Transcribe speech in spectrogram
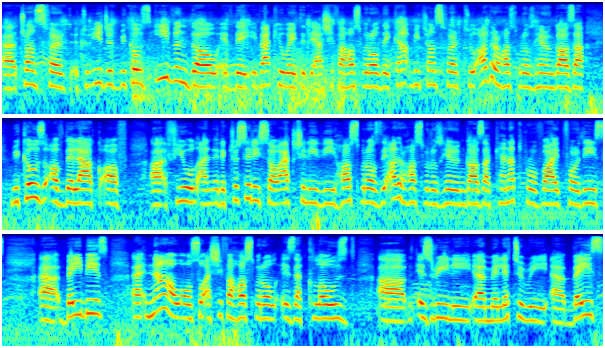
uh, transferred to Egypt because even though if they evacuated the Ashifa hospital, they cannot be transferred to other hospitals here in Gaza because of the lack of uh, fuel and electricity. So actually the hospitals, the other hospitals here in Gaza cannot provide for these uh, babies. Uh, now also Ashifa hospital is a closed uh, Israeli uh, military base.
